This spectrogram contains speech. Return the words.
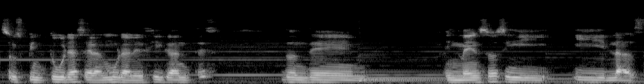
sus pinturas eran murales gigantes donde inmensos y, y las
